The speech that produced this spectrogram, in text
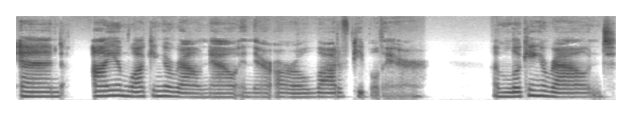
And I am walking around now, and there are a lot of people there. I'm looking around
